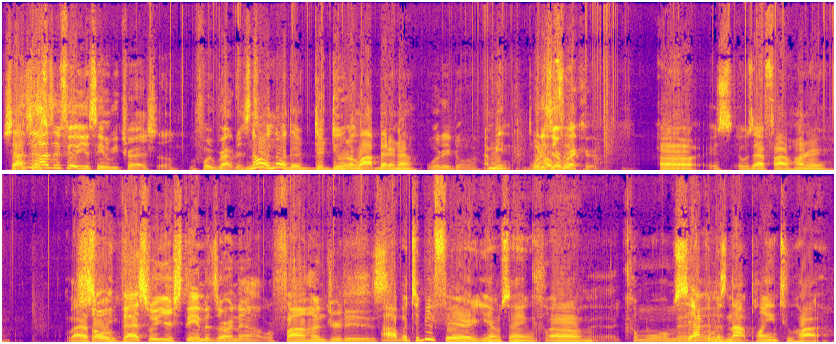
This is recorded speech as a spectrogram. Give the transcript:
Shout How's, it- to- how's it feel? You seem to be trash though. Before we wrap this, no, too. no, they're they're doing a lot better now. What are they doing? I mean, What is their record? Uh, it's, it was at 500 last so week. that's what your standards are now. Five hundred is. Uh, but to be fair, you know what I'm saying. come, on, Um, man. come on, man. Siakam is not playing too hot.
